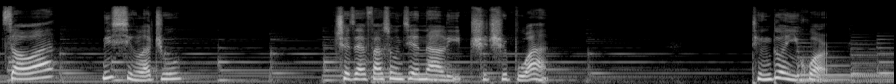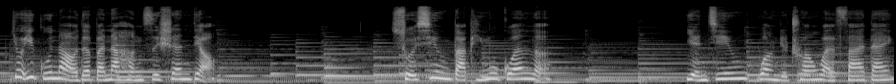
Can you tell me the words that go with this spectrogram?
早安，你醒了，猪。”却在发送键那里迟迟不按。停顿一会儿，又一股脑的把那行字删掉，索性把屏幕关了。眼睛望着窗外发呆，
